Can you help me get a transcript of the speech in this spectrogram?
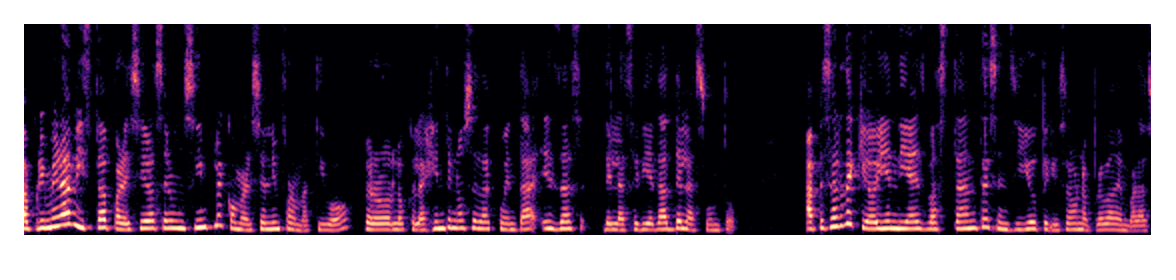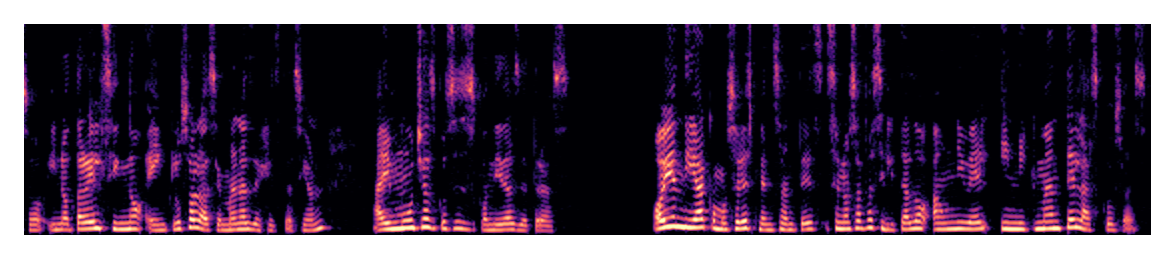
A primera vista pareciera ser un simple comercial informativo, pero lo que la gente no se da cuenta es de la seriedad del asunto. A pesar de que hoy en día es bastante sencillo utilizar una prueba de embarazo y notar el signo e incluso las semanas de gestación, hay muchas cosas escondidas detrás. Hoy en día, como seres pensantes, se nos ha facilitado a un nivel enigmante las cosas.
